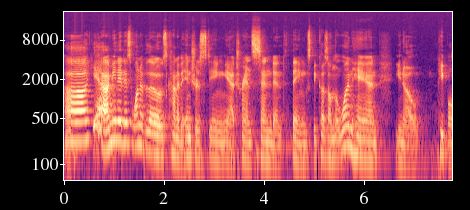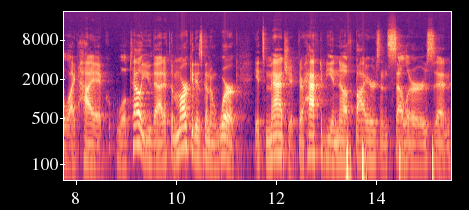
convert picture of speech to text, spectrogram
Uh, yeah, I mean, it is one of those kind of interesting, yeah, transcendent things because on the one hand, you know, people like Hayek will tell you that if the market is going to work, it's magic. There have to be enough buyers and sellers and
